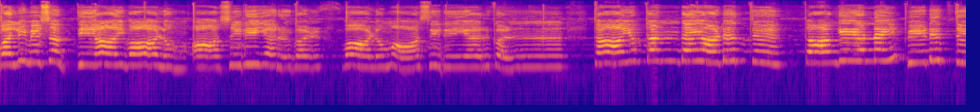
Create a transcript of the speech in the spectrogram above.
வலிமை சக்தியாய் வாழும் ஆசிரியர்கள் வாழும் ஆசிரியர்கள். தாயும் தந்தை அடுத்து தாங்கி என்னை பிடித்து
